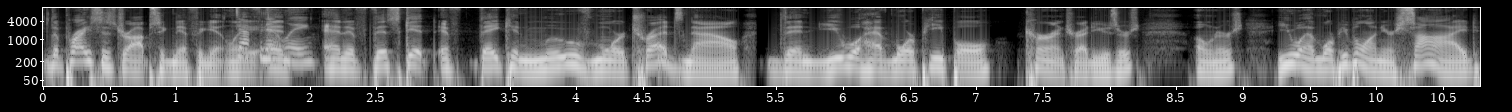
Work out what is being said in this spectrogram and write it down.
the prices drop significantly. And- Definitely. And, if this get if they can move more treads now, then you will have more people, current tread users, owners, you will have more people on your side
